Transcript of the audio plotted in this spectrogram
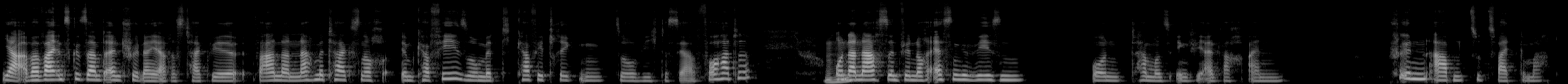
ja, aber war insgesamt ein schöner Jahrestag. Wir waren dann nachmittags noch im Café, so mit Kaffee trinken, so wie ich das ja vorhatte. Mhm. Und danach sind wir noch essen gewesen und haben uns irgendwie einfach einen schönen Abend zu zweit gemacht.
